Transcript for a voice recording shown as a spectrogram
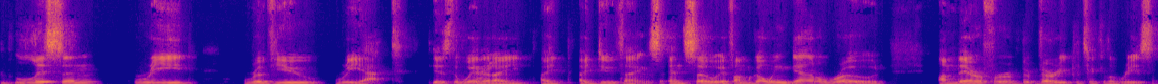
listen, read, review, react is the way right. that I, I I do things. And so if I'm going down a road, I'm there for a very particular reason.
